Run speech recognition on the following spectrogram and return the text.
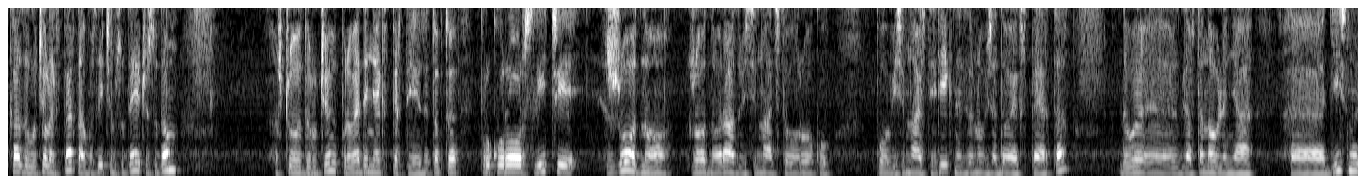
яка залучила експерта або слідчим суддею чи судом, що доручив проведення експертизи. Тобто прокурор, слідчий жодного, жодного разу з 17-го року по 18 рік не звернувся до експерта е, для встановлення е, дійсно,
